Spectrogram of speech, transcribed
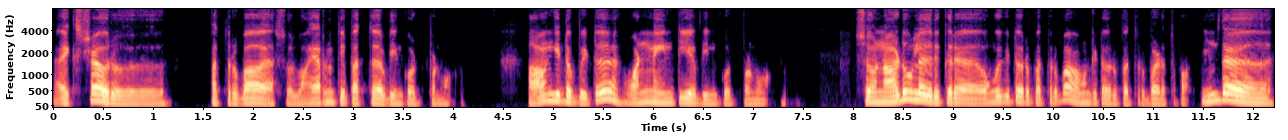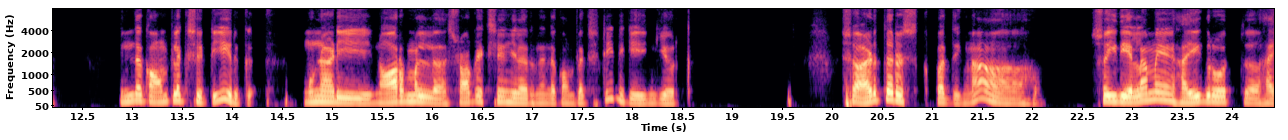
எக்ஸ்ட்ரா ஒரு பத்து ரூபா சொல்லுவான். இரநூத்தி பத்து அப்படின்னு கோட் பண்ணுவான். அவங்ககிட்ட போயிட்டு ஒன் நைன்ட்டி அப்படின்னு கோட் பண்ணுவான். ஸோ நடுவில் இருக்கிற உங்ககிட்ட ஒரு பத்து ரூபா அவங்ககிட்ட ஒரு பத்து ரூபா எடுத்துப்பான். இந்த இந்த காம்ப்ளெக்சிட்டி இருக்கு. முன்னாடி நார்மல் ஸ்டாக் எக்ஸ்சேஞ்சில் இருந்த இந்த காம்ப்ளெக்சிட்டி இன்னைக்கு இங்கேயும் இருக்கு. ஸோ அடுத்த ரிஸ்க் பார்த்தீங்கன்னா ஸோ இது எல்லாமே high growth high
